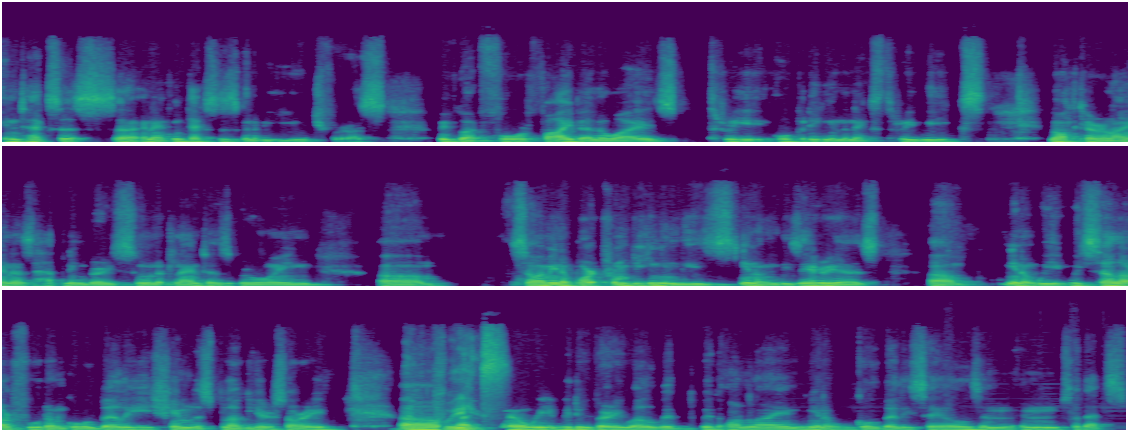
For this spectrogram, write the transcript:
in texas uh, and i think texas is going to be huge for us we've got four or five lois three opening in the next three weeks. North Carolina is happening very soon. Atlanta is growing. Um, so I mean, apart from being in these, you know, in these areas, um, you know, we we sell our food on Goldbelly. Shameless plug here, sorry. No, um, please. But, you know, we, we do very well with with online, you know, Goldbelly sales, and and so that's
